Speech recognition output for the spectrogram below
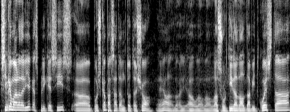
Sí que m'agradaria que expliquessis uh, pues, què ha passat amb tot això. Eh? La, la, la sortida del David Cuesta,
